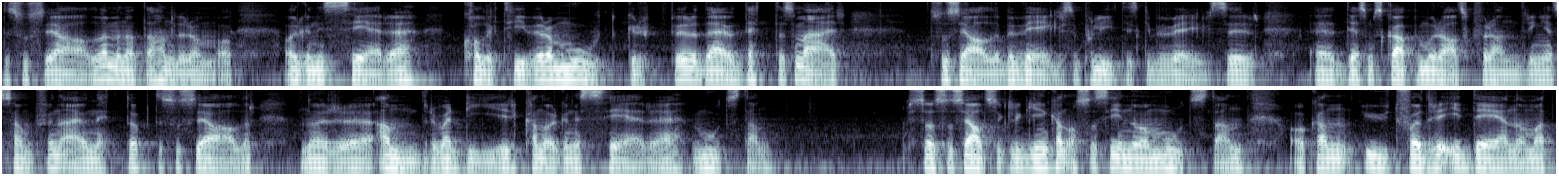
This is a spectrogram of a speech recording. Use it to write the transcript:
det sosiale, men at det handler om å organisere kollektiver og motgrupper. Og Det er jo dette som er sosiale bevegelser, politiske bevegelser, Eh, det som skaper moralsk forandring i et samfunn, er jo nettopp det sosiale, når eh, andre verdier kan organisere motstand. Så sosialpsykologien kan også si noe om motstand, og kan utfordre ideen om at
